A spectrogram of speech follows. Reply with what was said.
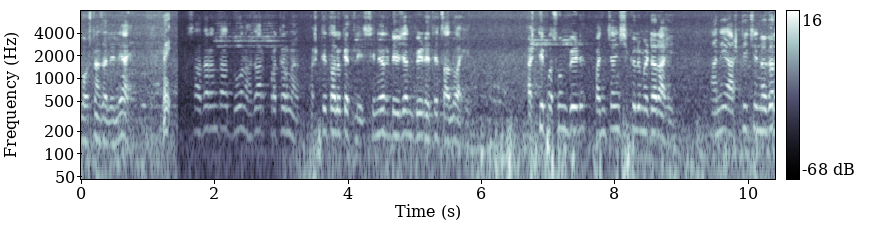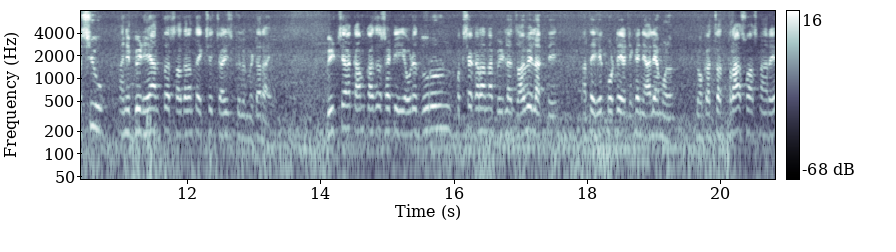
घोषणा झालेली आहे. साधारणतः दोन हजार प्रकरणं आष्टी तालुक्यातली सिनियर डिव्हिजन बीड येथे चालू आहे. आष्टीपासून बीड पंच्याऐंशी किलोमीटर आहे आणि आष्टीची नगर शिव आणि बीड हे अंतर साधारणतः एकशे चाळीस किलोमीटर आहे. बीडच्या कामकाजासाठी एवढ्या दूरवरून पक्षकारांना बीडला जावे लागते. आता हे कोटे या ठिकाणी आल्यामुळं लोकांचा त्रास वाचणार आहे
